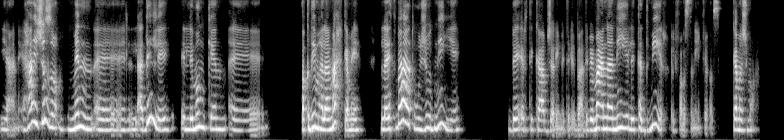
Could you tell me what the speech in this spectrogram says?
يعني هاي جزء من آه، الأدلة اللي ممكن آه، تقديمها للمحكمة لإثبات وجود نية بارتكاب جريمة الإبادة بمعنى نية لتدمير الفلسطينيين في غزة كمجموعة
